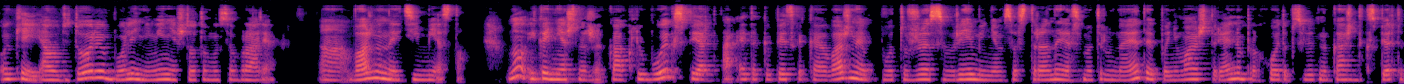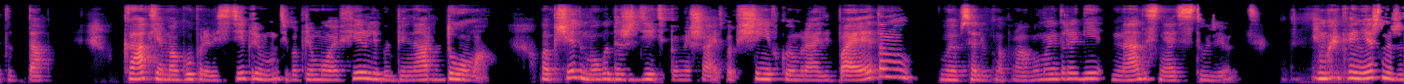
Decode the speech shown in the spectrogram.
Окей, аудиторию более не менее что-то мы собрали. А, важно найти место. Ну и, конечно же, как любой эксперт, а это капец какая важная, вот уже со временем, со стороны я смотрю на это и понимаю, что реально проходит абсолютно каждый эксперт этот этап. Как я могу провести прям, типа прямой эфир или вебинар дома? Вообще-то могут даже дети помешать, вообще ни в коем разе. Поэтому вы абсолютно правы, мои дорогие, надо снять студию. И мы, конечно же,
